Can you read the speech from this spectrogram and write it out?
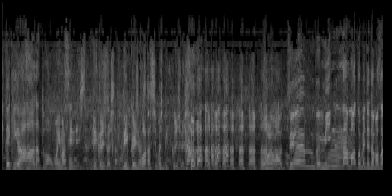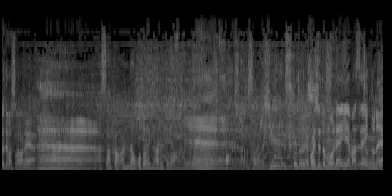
的がああだとは思いませんでしたね。びっくりしました。びっくりしました。私もびっくりしました。全部みんなまとめて騙されてましたからね。まえ。さかあんなことになるとは。ねえ。恐ろしいですけどね。これちょっともうね言えませんけどちょっとね。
